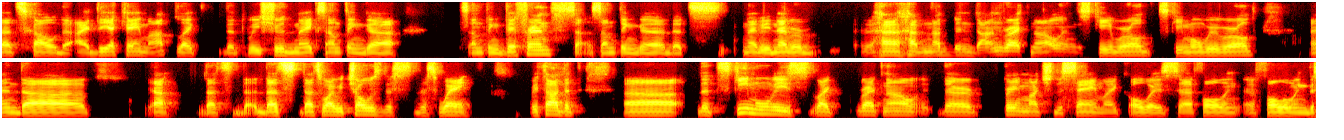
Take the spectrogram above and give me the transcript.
that's how the idea came up like that we should make something uh, something different something uh, that's maybe never ha- have not been done right now in the ski world ski movie world. And uh, yeah that's that's that's why we chose this this way. We thought that uh, that ski movies like right now they're pretty much the same like always uh, following uh, following the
